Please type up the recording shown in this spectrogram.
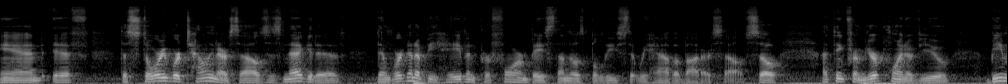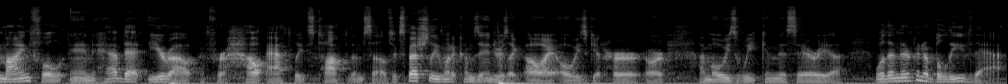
And if the story we're telling ourselves is negative, then we're going to behave and perform based on those beliefs that we have about ourselves. So I think from your point of view, be mindful and have that ear out for how athletes talk to themselves, especially when it comes to injuries like, oh, I always get hurt or I'm always weak in this area. Well, then they're going to believe that.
